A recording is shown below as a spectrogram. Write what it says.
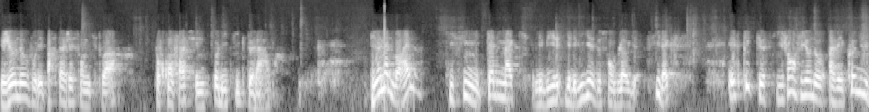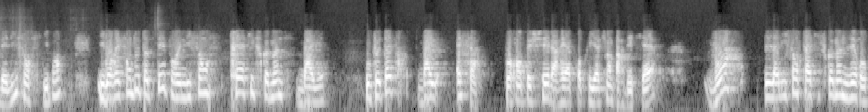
Giono voulait partager son histoire pour qu'on fasse une politique de l'arbre. Lionel Morel, qui signe Calimac les billets de son blog Silex, explique que si Jean Giono avait connu les licences libres, il aurait sans doute opté pour une licence Creative Commons by, ou peut-être by SA, pour empêcher la réappropriation par des tiers, voire la licence Creative Commons 0,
